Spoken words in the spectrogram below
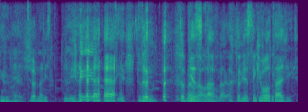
Não É jornalista. Tudo bem. Tobias, Não, não, tá- não. Tobias tem que voltar, gente.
